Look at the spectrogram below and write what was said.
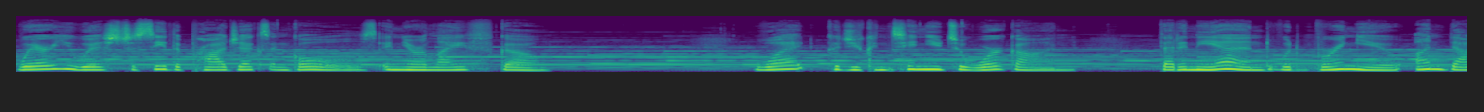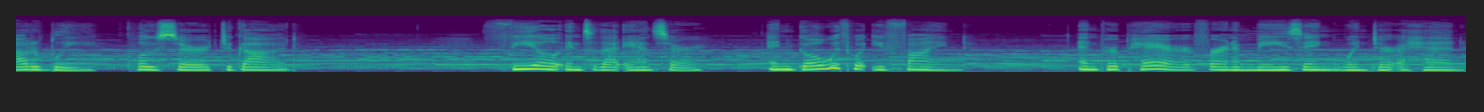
where you wish to see the projects and goals in your life go. What could you continue to work on that in the end would bring you undoubtedly closer to God? Feel into that answer and go with what you find and prepare for an amazing winter ahead.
